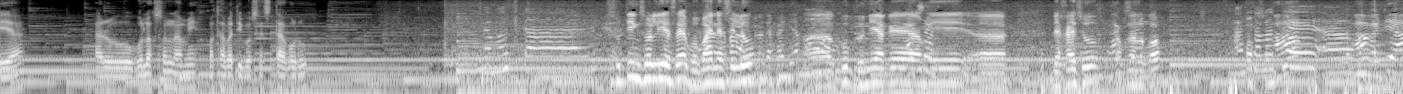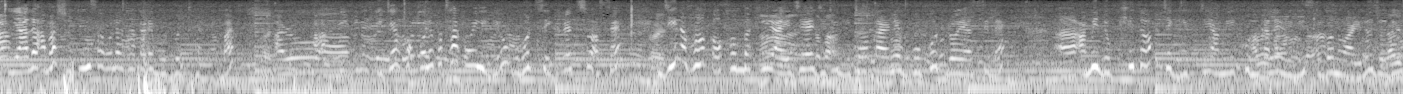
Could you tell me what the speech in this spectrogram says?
এয়া। আৰু ব'লকচোন আমি কথা পাতিব চেষ্টা কৰোঁ। শ্বুটিং চলি আছে ভবাই নাছিলোঁ। খুব ধুনীয়াকৈ আমি দেখাইছোঁ আপোনালোকক। আচলতে ইয়ালৈ আমাৰ শ্বুটিং চাবলৈ অহাৰ কাৰণে বহুত বহুত ধন্যবাদ আৰু এতিয়া সকলো কথা কৈ নিদিওঁ বহুত ছিক্ৰেটছো আছে। যি নহওক অসমবাসী ৰাইজে যিটো গীতৰ কাৰণে বহুত ৰৈ আছিলে আমি দুখিত যে গীতটি আমি সোনকালে ৰিলিজ দিব নোৱাৰিলোঁ যদিও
